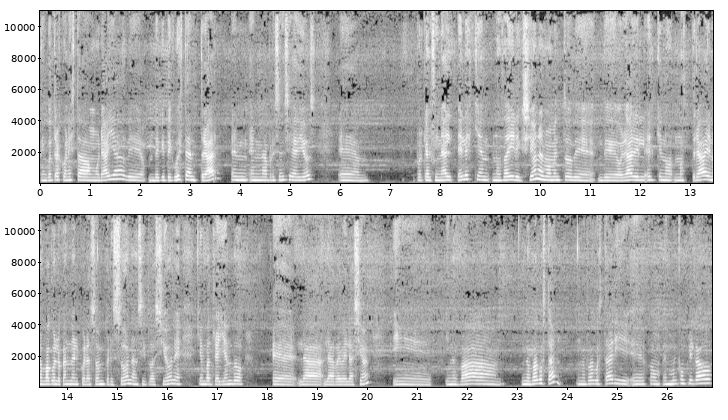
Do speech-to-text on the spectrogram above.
te encuentras con esta muralla de, de que te cuesta entrar en, en la presencia de Dios, eh, porque al final Él es quien nos da dirección al momento de, de orar, Él es quien nos trae, nos va colocando en el corazón personas, situaciones, quien va trayendo eh, la, la revelación y, y nos va nos va a costar nos va a costar y es, es muy complicado,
